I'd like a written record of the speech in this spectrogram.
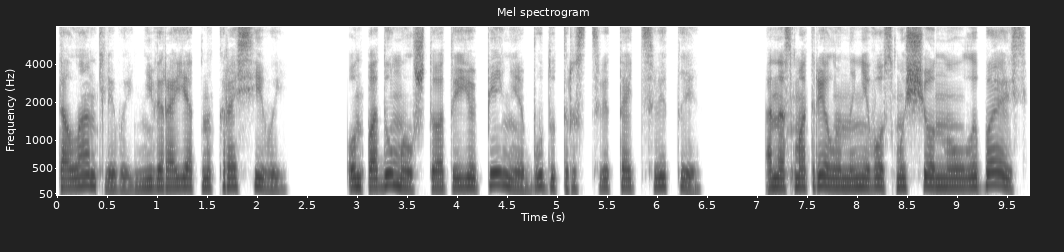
Талантливой, невероятно красивой. Он подумал, что от ее пения будут расцветать цветы. Она смотрела на него, смущенно улыбаясь,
